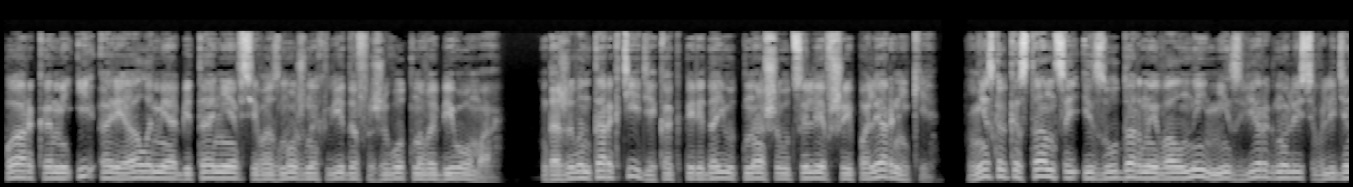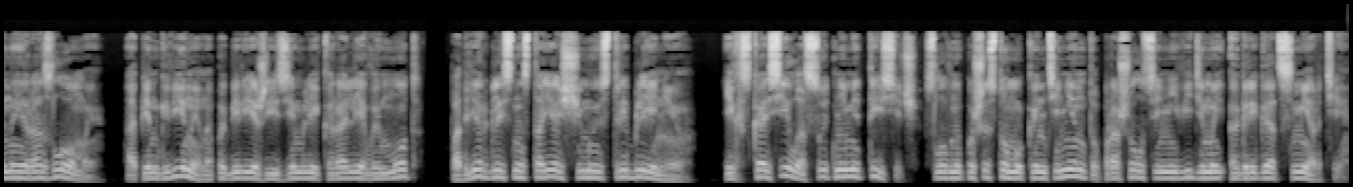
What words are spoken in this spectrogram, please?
парками и ареалами обитания всевозможных видов животного биома. Даже в Антарктиде, как передают наши уцелевшие полярники, несколько станций из-за ударной волны низвергнулись в ледяные разломы, а пингвины на побережье земли королевы Мод подверглись настоящему истреблению, их скосило сотнями тысяч, словно по шестому континенту прошелся невидимый агрегат смерти.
